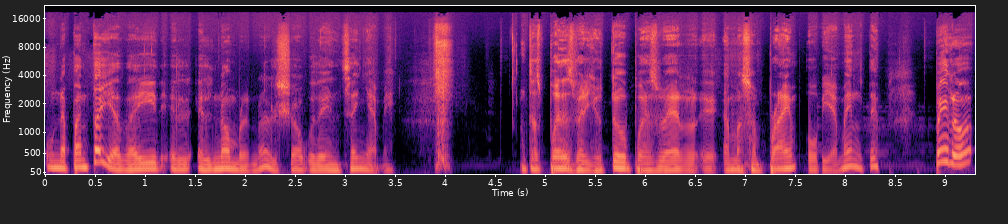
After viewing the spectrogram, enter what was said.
una pantalla, de ahí el, el nombre, ¿no? El show de Enséñame. Entonces puedes ver YouTube, puedes ver eh, Amazon Prime, obviamente, pero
